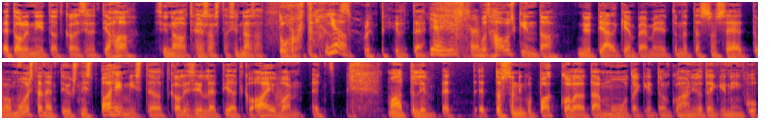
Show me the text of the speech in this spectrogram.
että oli niitä, jotka oli sillä, että jaha, sinä oot Hesasta, sinä saat turpaa. Joo. Suurin piirtein. Mutta hauskinta nyt jälkeenpäin mietittynä tässä on se, että mä muistan, että yksi niistä pahimmista, jotka oli silleen, tiedätkö, aivan, että mä ajattelin, että tuossa on niinku pakko olla jotain muutakin, että onkohan jotenkin niinku,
